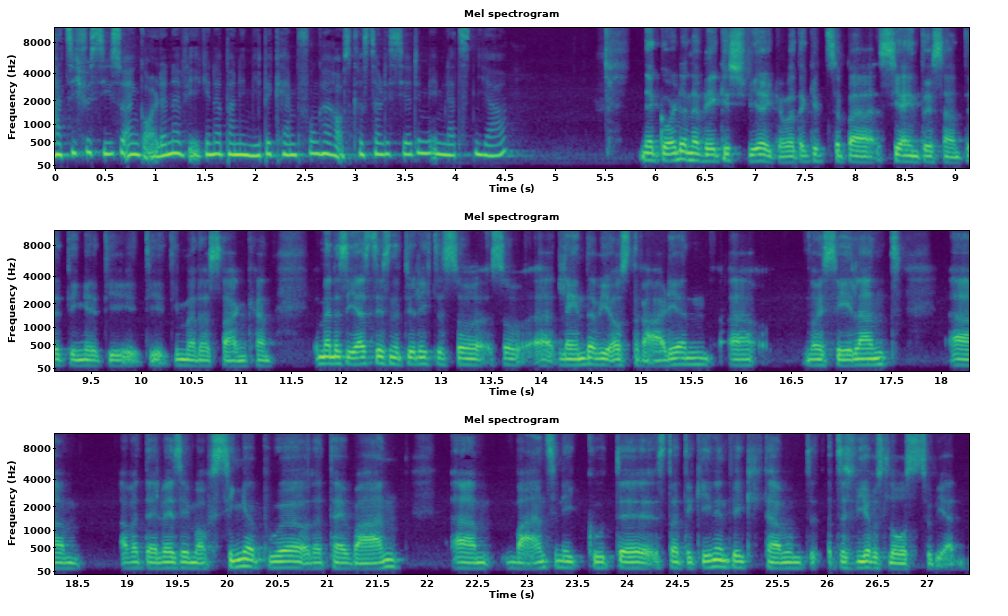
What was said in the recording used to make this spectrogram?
Hat sich für Sie so ein goldener Weg in der Pandemiebekämpfung herauskristallisiert im, im letzten Jahr? Der goldener Weg ist schwierig, aber da gibt es ein paar sehr interessante Dinge, die, die, die man da sagen kann. Ich meine, das erste ist natürlich, dass so, so äh, Länder wie Australien, äh, Neuseeland, ähm, aber teilweise eben auch Singapur oder Taiwan ähm, wahnsinnig gute Strategien entwickelt haben, um das Virus loszuwerden.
